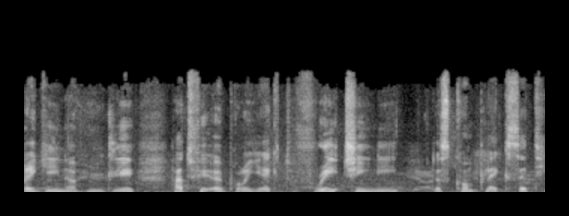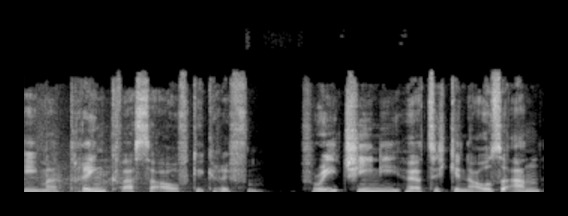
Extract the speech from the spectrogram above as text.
Regina Hügli hat für ihr Projekt Free Genie das komplexe Thema Trinkwasser aufgegriffen. Free Genie hört sich genauso an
